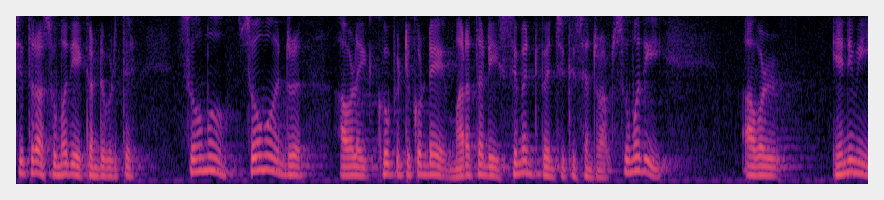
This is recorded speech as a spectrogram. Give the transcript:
சித்ரா சுமதியை கண்டுபிடித்து சோமு சோமு என்று அவளை கூப்பிட்டு கொண்டே மரத்தடி சிமெண்ட் பெஞ்சுக்கு சென்றாள். சுமதி அவள் எனிமி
